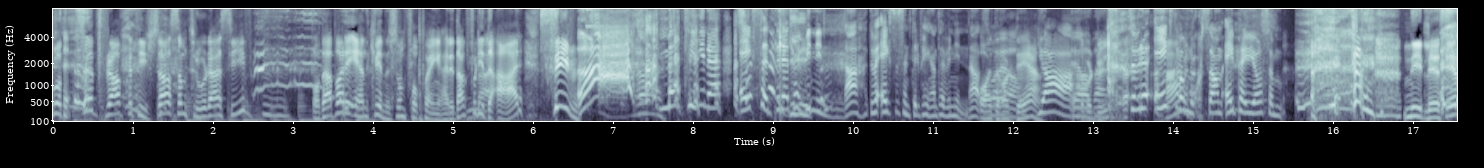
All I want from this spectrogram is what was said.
Bortsett fra Fetisha, som tror det er Siv. Og det er bare én kvinne som får poenget her i dag, fordi det er Siv! Men tingen er, jeg sendte det til venninna. Det var jeg som sendte de pengene til venninna. Altså. det var det. Ja. Ja, Det var du. Så det var jeg som var morsom. Jeg pleier å gjøre som Nydelig, Siv.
